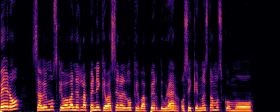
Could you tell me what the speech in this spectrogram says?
pero sabemos que va a valer la pena y que va a ser algo que va a perdurar, o sea, que no estamos como,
